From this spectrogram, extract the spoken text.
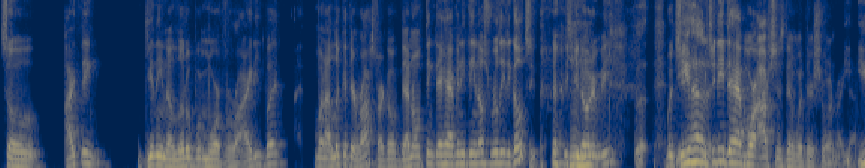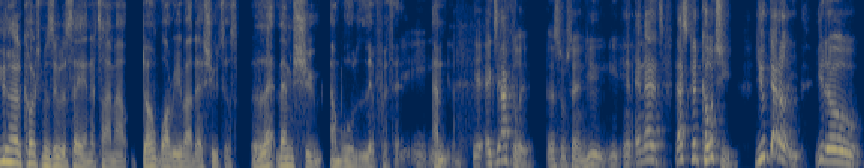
so I think getting a little bit more variety, but when I look at their roster, I go, I don't think they have anything else really to go to. you mm-hmm. know what I mean? But you, you heard, but you need to have more options than what they're showing right now. You heard Coach Mazzulla say in a timeout, "Don't worry about their shooters. Let them shoot, and we'll live with it." And yeah, exactly, that's what I'm saying. You, you and that's that's good coaching. You gotta, you know,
